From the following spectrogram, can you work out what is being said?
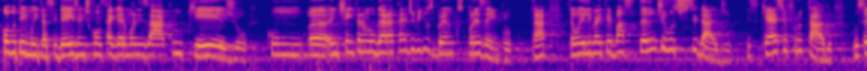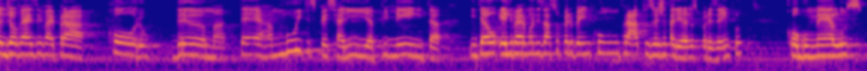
Como tem muita acidez, a gente consegue harmonizar com queijo, com uh, a gente entra no lugar até de vinhos brancos, por exemplo, tá? Então ele vai ter bastante rusticidade. Esquece o frutado. O Sangiovese vai para couro, grama, terra, muita especiaria, pimenta. Então, ele vai harmonizar super bem com pratos vegetarianos, por exemplo, cogumelos,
